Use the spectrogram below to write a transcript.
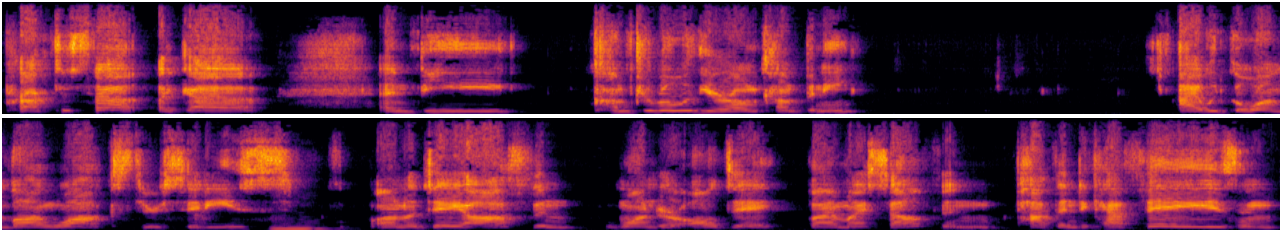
practice that, like, uh, and be comfortable with your own company. I would go on long walks through cities mm-hmm. on a day off and wander all day by myself and pop into cafes and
